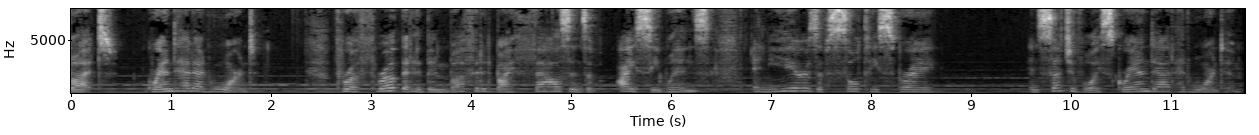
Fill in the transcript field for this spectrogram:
But Granddad had warned through a throat that had been buffeted by thousands of icy winds and years of salty spray. In such a voice, Granddad had warned him.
